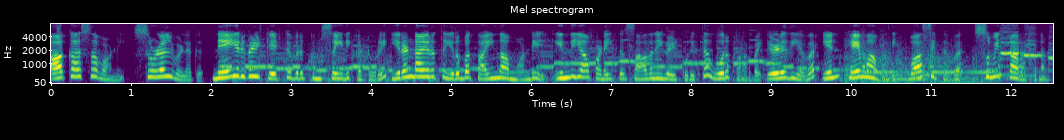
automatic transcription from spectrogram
ஆகாசவாணி சுழல் விளக்கு நேயர்கள் கேட்கவிருக்கும் செய்தி கட்டுரை இரண்டாயிரத்து இருபத்தி ஐந்தாம் ஆண்டில் இந்தியா படைத்த சாதனைகள் குறித்த ஒரு பார்வை. எழுதியவர் என். ஹேமாவதி வாசித்தவர் சுமித்ரா ரத்னம்.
